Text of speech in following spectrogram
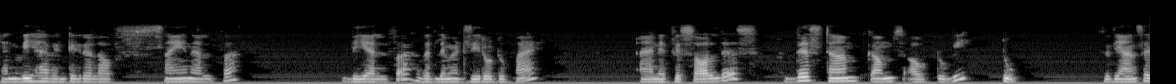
And we have integral of sine alpha d alpha with limit 0 to pi. And if we solve this this term comes out to be 2 so the answer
